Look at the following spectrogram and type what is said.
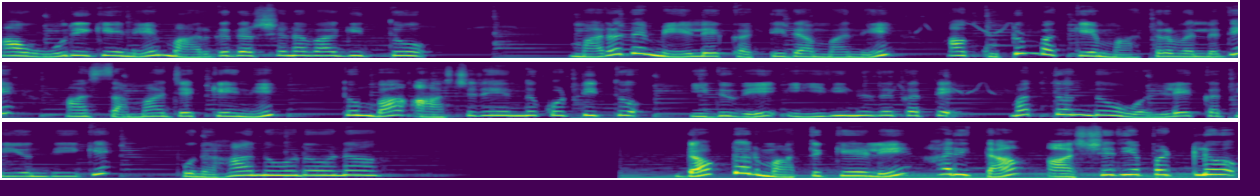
ಆ ಊರಿಗೇನೆ ಮಾರ್ಗದರ್ಶನವಾಗಿತ್ತು. ಮರದ ಮೇಲೆ ಕಟ್ಟಿದ ಮನೆ ಆ ಕುಟುಂಬಕ್ಕೆ ಮಾತ್ರವಲ್ಲದೆ ಆ ಸಮಾಜಕ್ಕೇನೆ ತುಂಬಾ ಆಶ್ಚರ್ಯನ್ನು ಕೊಟ್ಟಿತ್ತು. ಇದುವೇ ಈ ದಿನದ ಕತೆ. ಮತ್ತೊಂದು ಒಳ್ಳೆ ಕಥೆಯೊಂದಿಗೆ ಪುನಃ ನೋಡೋಣ. ಡಾಕ್ಟರ್ ಮಾತು ಕೇಳಿ ಹರಿತಾ ಆಶ್ಚರ್ಯಪಟ್ಲು.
